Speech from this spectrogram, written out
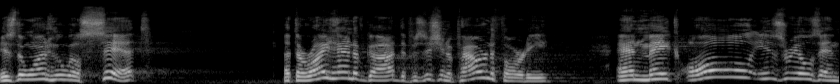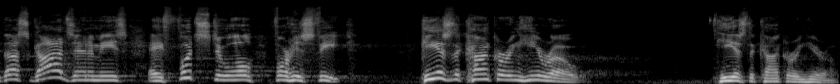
is the one who will sit at the right hand of God, the position of power and authority, and make all Israel's and thus God's enemies a footstool for his feet. He is the conquering hero. He is the conquering hero.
